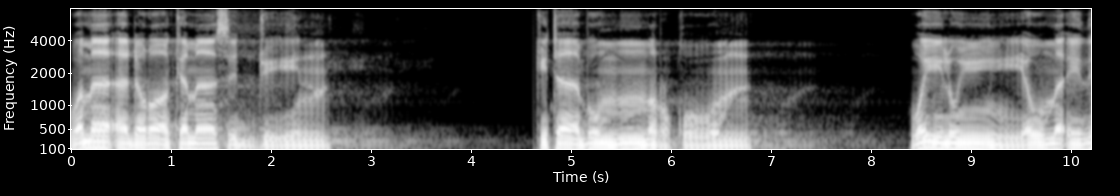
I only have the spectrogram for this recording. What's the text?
وما ادراك ما سجين. كتاب مرقوم. ويل يومئذ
